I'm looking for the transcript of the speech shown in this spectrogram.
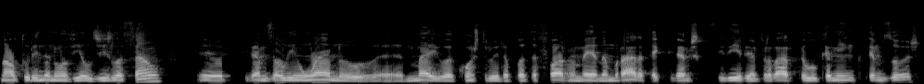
na altura ainda não havia legislação. Eh, tivemos ali um ano eh, meio a construir a plataforma, meio a namorar, até que tivemos que decidir, em verdade, pelo caminho que temos hoje,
